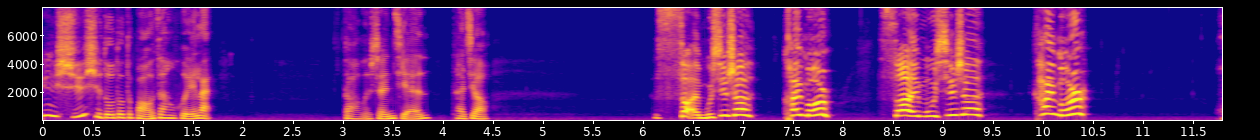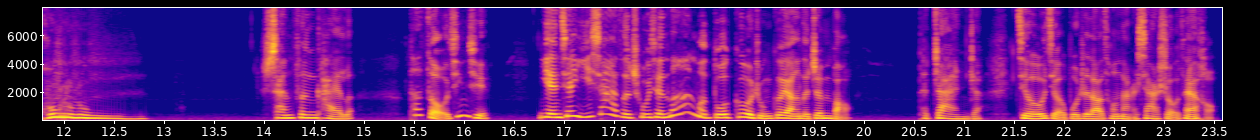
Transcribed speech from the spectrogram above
运许许多多的宝藏回来。到了山前。他叫塞姆西山开门儿，塞姆西山开门儿。轰隆隆，山分开了，他走进去，眼前一下子出现那么多各种各样的珍宝，他站着，久久不知道从哪儿下手才好。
